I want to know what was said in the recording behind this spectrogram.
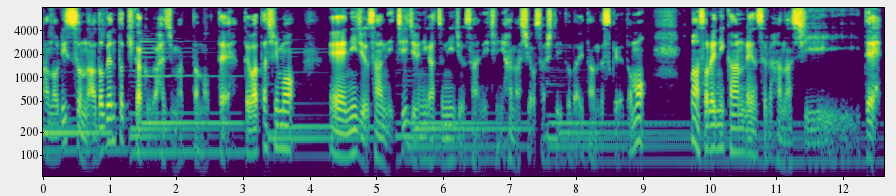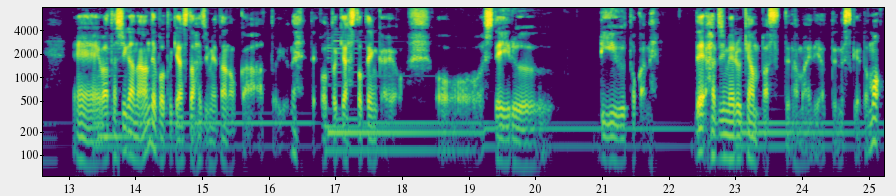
あのリッスンのアドベント企画が始まったので、で、私も、えー、23日、12月23日に話をさせていただいたんですけれども、まあそれに関連する話で、えー、私がなんでポッドキャスト始めたのかというね、で、ポッドキャスト展開をしている理由とかね、で、始めるキャンパスって名前でやってるんですけれども、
